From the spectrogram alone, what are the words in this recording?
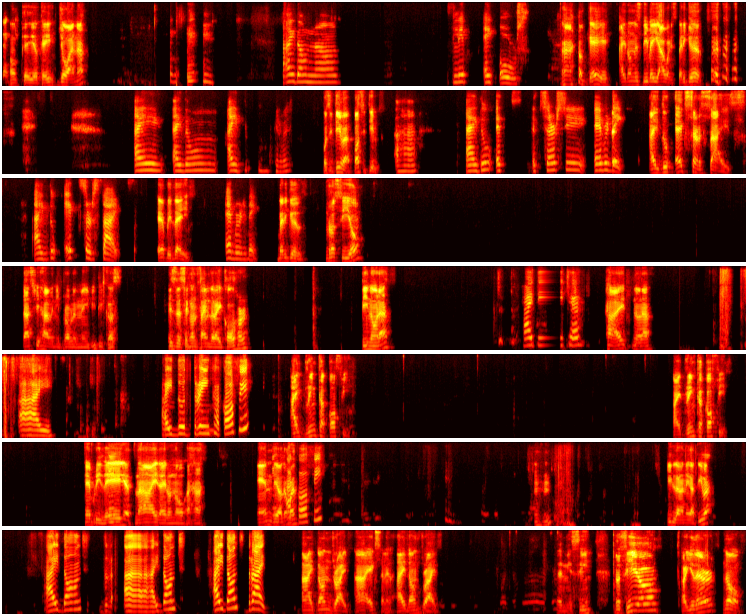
Thank you. Okay, okay. Joanna. I don't know. Sleep eight hours. Ah, okay, I don't sleep eight hours. Very good. I I don't I. Positiva, positive. Ajá. I do ex exercise every eh, day. I do exercise I do exercise every day. every day. Very good. Rocío. Does she have any problem maybe because it's the second time that I call her? Dinora. Hi, teacher. Hi, Nora. I I do drink a coffee. I drink a coffee. I drink a coffee. Every day, at night, I don't know. Uh-huh. And the other a one? coffee. Ujú. ¿Y la negativa? I don't uh, I don't I don't drive. I don't drive. Ah, excellent. I don't drive. Let me see. Rocio, are you there? No.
